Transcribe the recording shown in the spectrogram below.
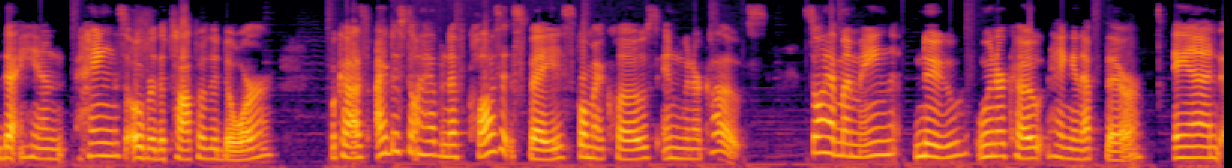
that hand, hangs over the top of the door because I just don't have enough closet space for my clothes and winter coats. So I have my main new winter coat hanging up there. And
